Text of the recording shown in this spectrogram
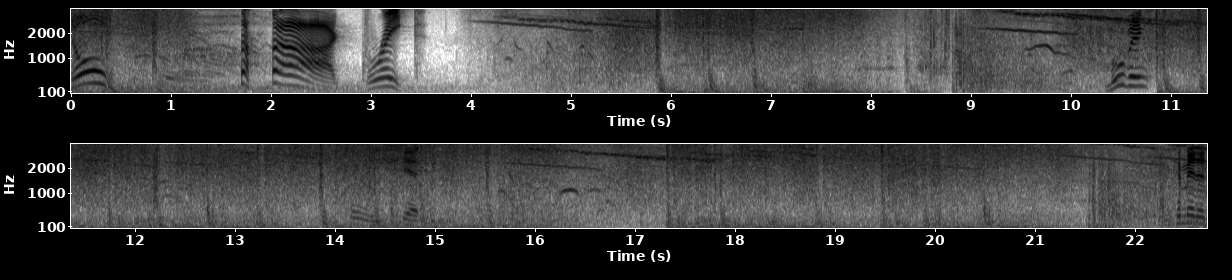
No! Great. Moving. Holy shit. I'm committed.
